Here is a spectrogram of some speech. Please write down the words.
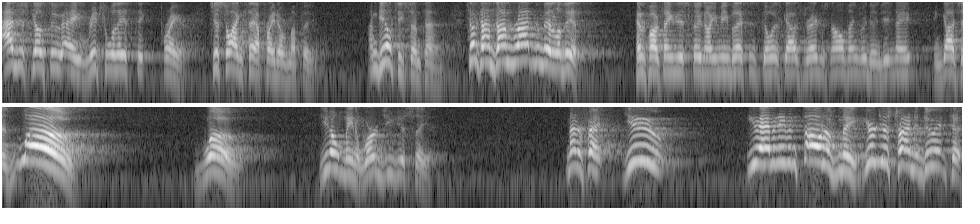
I just go through a ritualistic prayer just so I can say I prayed over my food. I'm guilty sometimes. Sometimes I'm right in the middle of this. Heavenly Father, thank you for this food and all your mean blessings. Go us, God's directors and all things we do. In Jesus' name. And God says, Whoa! Whoa! You don't mean a word you just said. Matter of fact, you you haven't even thought of me. You're just trying to do it to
